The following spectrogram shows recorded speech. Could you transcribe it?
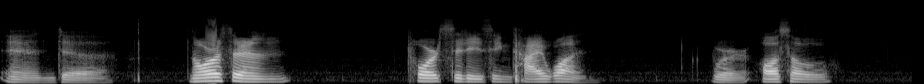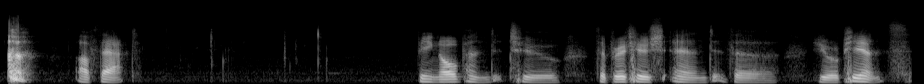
and uh, northern port cities in Taiwan were also of that being opened to the British and the Europeans.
